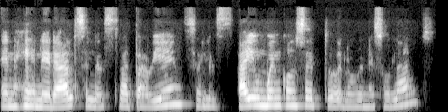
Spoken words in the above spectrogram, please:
en general se les trata bien, se les, hay un buen concepto de los venezolanos,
